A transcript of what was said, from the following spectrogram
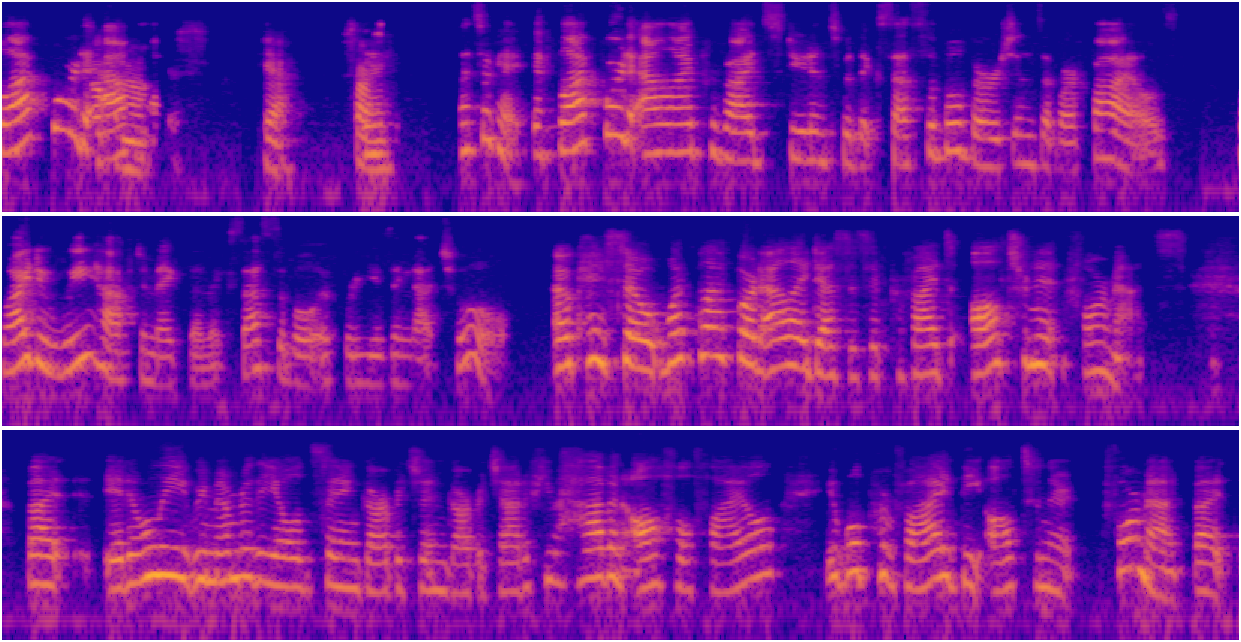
Blackboard Open Ally. Yeah, sorry. that's okay. If Blackboard Ally provides students with accessible versions of our files, why do we have to make them accessible if we're using that tool? Okay, so what Blackboard Ally does is it provides alternate formats, but it only, remember the old saying garbage in, garbage out. If you have an awful file, it will provide the alternate format, but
